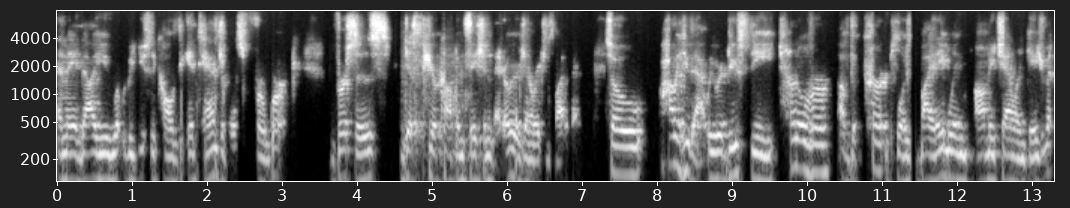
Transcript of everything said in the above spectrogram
and they value what we usually call the intangibles for work versus just pure compensation that earlier generations might have been. So how do we do that? We reduce the turnover of the current employees by enabling omni-channel engagement,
